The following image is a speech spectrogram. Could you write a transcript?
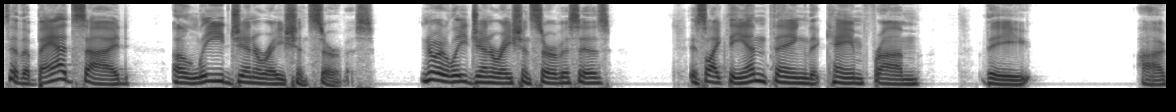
to the bad side, a lead generation service. You know what a lead generation service is? It's like the end thing that came from the uh,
